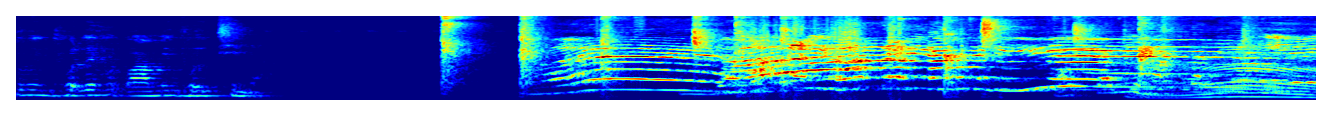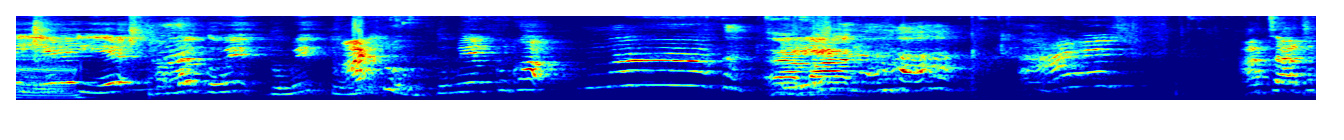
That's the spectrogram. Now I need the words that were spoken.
তুমি ধরে থাকো আমি ধরছি না। তুমি তুমি তুমি একটু আচ্ছা আচ্ছা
